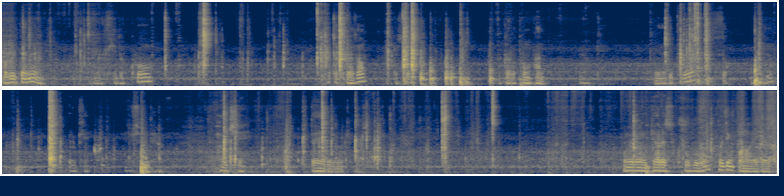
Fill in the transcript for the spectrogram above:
접을 때는 이렇게 넣고 살짝 들어서 이렇게 쏙 아까 그 동판. 이렇게. 여기다 밑으로 쏙. 이렇게 해주시면 돼요. 파우치 그대로 이렇게 해주시면 오늘은 BRS 99 폴딩 버너에 대해서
